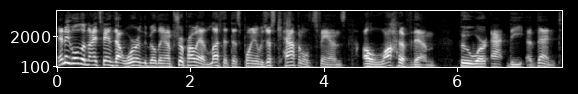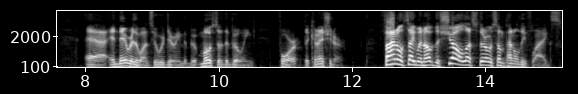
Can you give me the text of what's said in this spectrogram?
any Golden Knights fans that were in the building, I'm sure probably had left at this point. It was just Capitals fans, a lot of them who were at the event, uh, and they were the ones who were doing the most of the booing for the commissioner. Final segment of the show. Let's throw some penalty flags.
